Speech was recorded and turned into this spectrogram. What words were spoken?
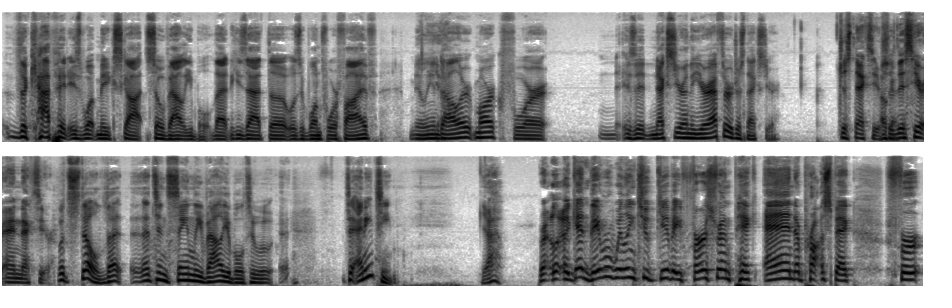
the cap hit is what makes Scott so valuable that he's at the was it 145 million dollar yeah. mark for is it next year and the year after or just next year? Just next year. Okay. So this year and next year. But still that that's insanely valuable to to any team. Yeah. Right. Again, they were willing to give a first round pick and a prospect for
